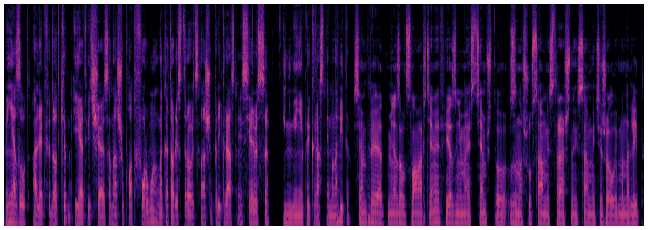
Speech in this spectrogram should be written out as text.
Меня зовут Олег Федоткин, и я отвечаю за нашу платформу, на которой строятся наши прекрасные сервисы и не менее прекрасные монолиты. Всем привет, меня зовут Слава Артемьев, я занимаюсь тем, что заношу самый страшный, самый тяжелый монолит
